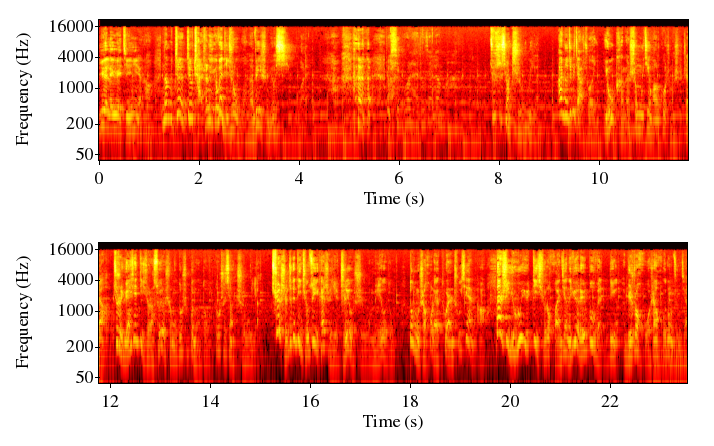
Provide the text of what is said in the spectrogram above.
越来越惊艳啊。那么这就产生了一个问题，就是我们为什么要醒过来？不醒过来都在干嘛？就是像植物一样。按照这个假说，有可能生物进化的过程是这样：就是原先地球上所有生物都是不能动，都是像植物一样。确实，这个地球最一开始也只有植物，没有动物，动物是后来突然出现的啊。但是由于地球的环境呢越来越不稳定，比如说火山活动增加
